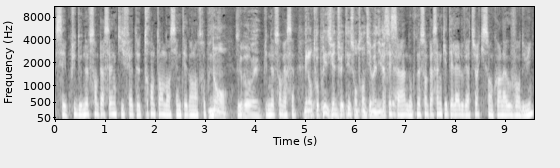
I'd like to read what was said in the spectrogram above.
C'est plus de 900 personnes qui fêtent 30 ans d'ancienneté dans l'entreprise. Non, c'est pas vrai. Plus de 900 personnes. Mais l'entreprise vient de fêter son 30e anniversaire. C'est ça, donc 900 personnes qui étaient là à l'ouverture, qui sont encore là aujourd'hui.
